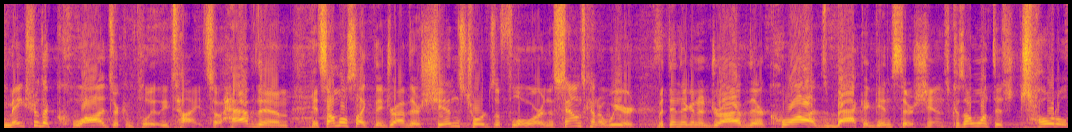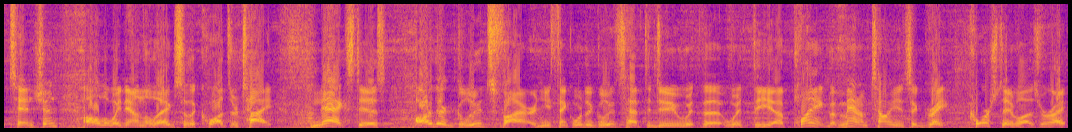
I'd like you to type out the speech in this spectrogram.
make sure the quads are completely tight. So have them, it's almost like they drive their shins towards the floor, and this sounds kind of weird, but then they're going to drive their quads back against their shins because I want this total tension all the way down the legs so the quads are tight. Next is, are their glutes fired? And you think, what do the glutes have to do with the, with the uh, plank? But man, I'm telling you, it's a great core stabilizer, right?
